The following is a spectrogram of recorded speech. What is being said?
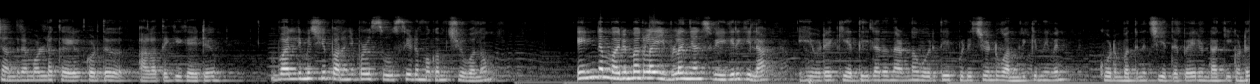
ചന്ദ്രമോളുടെ കയ്യിൽ കൊടുത്ത് അകത്തേക്ക് കയറ്റു. വല്യമ്മച്ചി പറഞ്ഞപ്പോൾ സൂസിയുടെ മുഖം ചുവന്നു. എന്റെ മരുമകളെ ഇവളെ ഞാൻ സ്വീകരിക്കില്ല. എവിടേക്ക് എത്തിയില്ലാതെ നടന്ന ഒരുത്തി പിടിച്ചുകൊണ്ട് വന്നിരിക്കുന്നവൻ കുടുംബത്തിന് ചീത്തപ്പേരുണ്ടാക്കിക്കൊണ്ട്.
